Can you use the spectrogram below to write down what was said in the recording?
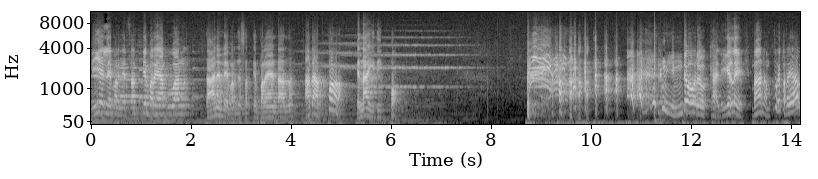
നീയല്ലേ പറഞ്ഞ സത്യം പറയാൻ പോവാന്ന്? താനല്ലേ പറഞ്ഞ സത്യം പറയണ്ടെന്ന്? അതപ്പോ. എന്നാ ഇതിപ്പോ. നിന്റെ ഓരോ കളികളെ വാ നമുക്ക് പോയി പറയാം.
